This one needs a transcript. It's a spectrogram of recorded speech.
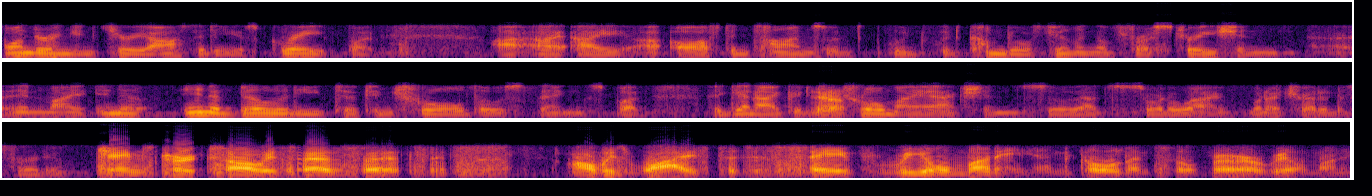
wondering and curiosity is great, but I, I, I oftentimes would, would, would come to a feeling of frustration in my in, inability to control those things. But again, I could Yeah. control my actions, so that's sort of what I, what I try to defer to. James Turks always says that it's, it's always wise to just save real money, and gold and silver are real money.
